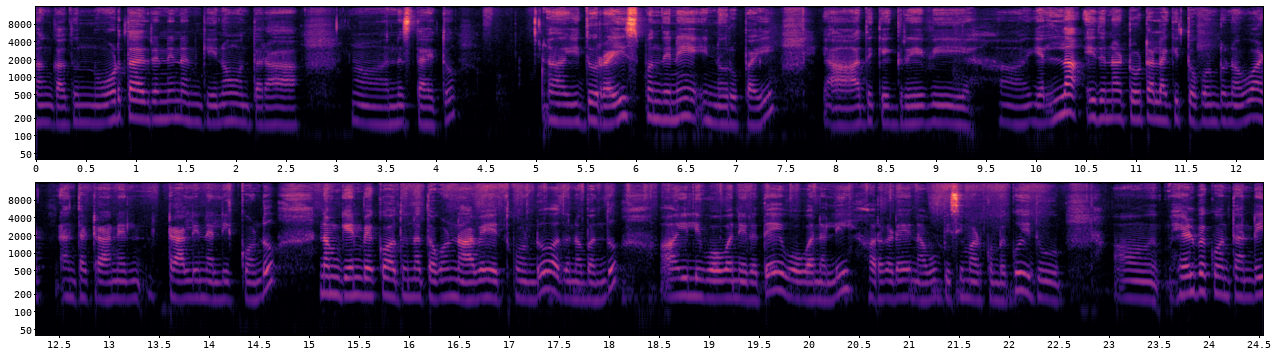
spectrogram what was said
ನಂಗೆ ಅದನ್ನು ನೋಡ್ತಾ ಇದ್ರೇ ನನಗೇನೋ ಒಂಥರ ಆ, ಅನ್ನಿಸ್ತಾ ಇತ್ತು ಆ, ಇದು ರೈಸ್ ಬಂದೇ ಇನ್ನೂರು ರೂಪಾಯಿ. ಅದಕ್ಕೆ ಗ್ರೇವಿ ಎಲ್ಲ ಇದನ್ನು ಟೋಟಲಾಗಿ ತೊಗೊಂಡು ನಾವು ಅಂತ ಟ್ರಾನೆಲ್ ಟ್ರಾಲಿನಲ್ಲಿ ಇಕ್ಕೊಂಡು ನಮ್ಗೇನು ಬೇಕೋ ಅದನ್ನು ತೊಗೊಂಡು ನಾವೇ ಎತ್ಕೊಂಡು ಅದನ್ನು ಬಂದು ಇಲ್ಲಿ ಓವನ್ ಇರುತ್ತೆ. ಓವನಲ್ಲಿ ಹೊರಗಡೆ ನಾವು ಬಿಸಿ ಮಾಡ್ಕೊಬೇಕು. ಇದು ಹೇಳಬೇಕು ಅಂತ ಅಂದರೆ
